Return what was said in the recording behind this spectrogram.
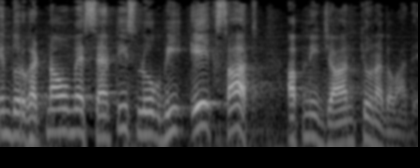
इन दुर्घटनाओं में सैंतीस लोग भी एक साथ अपनी जान क्यों ना गंवा दें।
